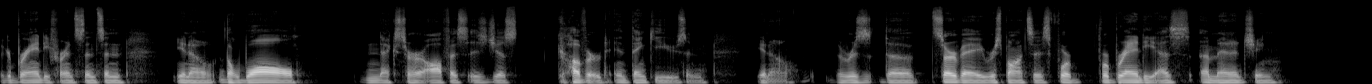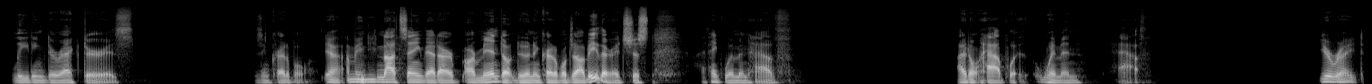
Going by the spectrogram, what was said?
look at Brandy, for instance, and you know, the wall next to her office is just covered in thank yous and you know the res- the survey responses for for Brandy as a managing leading director is is incredible. Yeah. I mean, you, not saying that our, our men don't do an incredible job either. It's just I think women have I don't have what women have. you're right.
